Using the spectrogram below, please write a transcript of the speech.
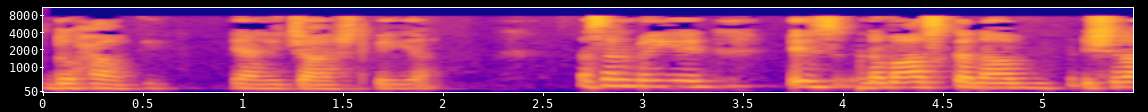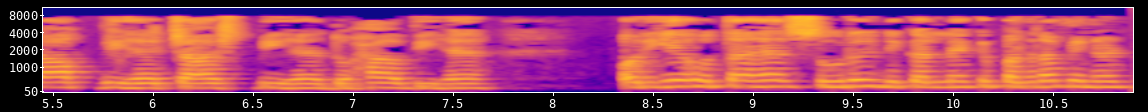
دوہا کے یعنی چاشت کے یا اصل میں یہ اس نماز کا نام اشراق بھی ہے، چاشت بھی ہے دوہا بھی ہے، اور یہ ہوتا ہے سورج نکلنے کے پندرہ منٹ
